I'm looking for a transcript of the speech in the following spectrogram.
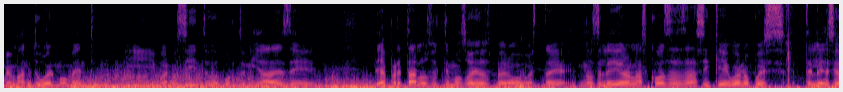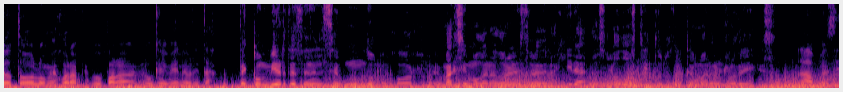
me mantuvo el momentum. Y bueno, sí, tuve oportunidades de, de, apretar los últimos hoyos, pero este, no se le dieron las cosas. Así que bueno, pues te le deseo todo lo mejor a Pipo para lo que viene ahorita. Te conviertes en el segundo mejor, el máximo ganador en la historia de la gira, a solo dos títulos de Camarón Rodríguez. No, pues sí,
